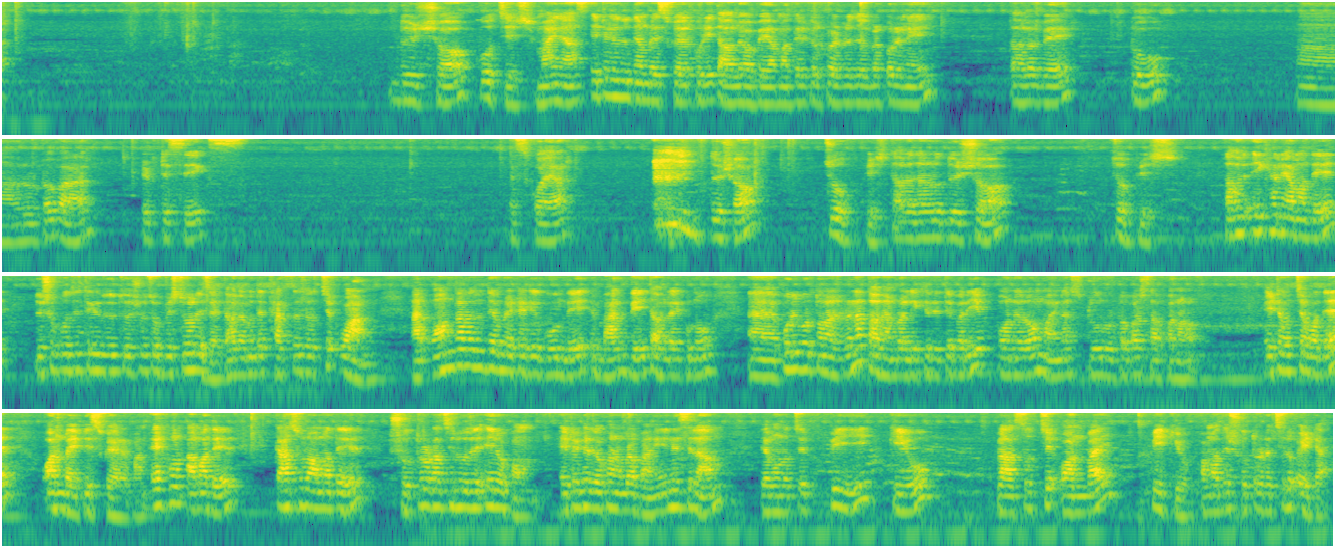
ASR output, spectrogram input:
দুইশো পঁচিশ মাইনাস এটাকে যদি আমরা স্কোয়ার করি, তাহলে হবে আমাদের ক্যালকুলেটর যদি আমরা করে নেই, তাহলে হবে টু ফিফটি সিক্স স্কোয়ার দুশো চব্বিশ। তাহলে ধরো দুশো চব্বিশ। তাহলে এইখানে আমাদের দুশো পঁচিশ থেকে যদি দুশো চব্বিশ চলে যায়। তাহলে আমাদের হচ্ছে ওয়ান আর ওয়ান দ্বারা যদি আমরা এটাকে গুণ দিই ভাগ দিই, তাহলে কোনো পরিবর্তন আসবে না। তাহলে আমরা লিখে দিতে পারি পনেরো মাইনাস টু রুট ওভার ছাপ্পান্ন। এটা হচ্ছে আমাদের ওয়ান বাই পি মান। এখন আমাদের কাজ হলো আমাদের সূত্রটা ছিল যে এরকম। এটাকে যখন আমরা বানিয়ে এনেছিলাম যেমন হচ্ছে পি কিউ প্লাস হচ্ছে ওয়ান বাই পি কিউ আমাদের সূত্রটা ছিল এটা।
